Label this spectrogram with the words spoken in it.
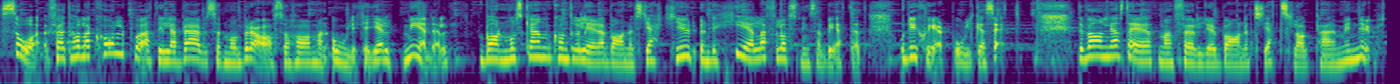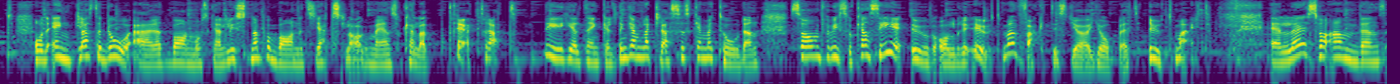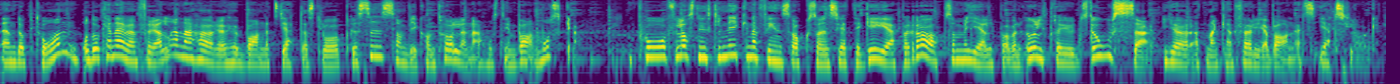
Så, för att hålla koll på att lilla bebisen mår bra så har man olika hjälpmedel. Barnmorskan kontrollerar barnets hjärtljud under hela förlossningen förlossningsarbetet och det sker på olika sätt. Det vanligaste är att man följer barnets hjärtslag per minut. Och det enklaste då är att barnmorskan lyssnar på barnets hjärtslag med en så kallad trätratt. Det är helt enkelt den gamla klassiska metoden som förvisso kan se uråldrig ut men faktiskt gör jobbet utmärkt. Eller så används en Dopton och då kan även föräldrarna höra hur barnets hjärta slår precis som vid kontrollerna hos din barnmorska. På förlossningsklinikerna finns också en CTG-apparat som med hjälp av en ultraljudsdosa gör att man kan följa barnets hjärtslag.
